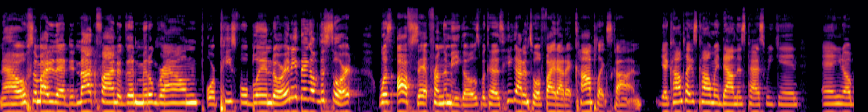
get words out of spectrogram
Now, somebody that did not find a good middle ground or peaceful blend or anything of the sort was Offset from the Migos because he got into a fight out at ComplexCon. Yeah, ComplexCon went down this past weekend. And, you know,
